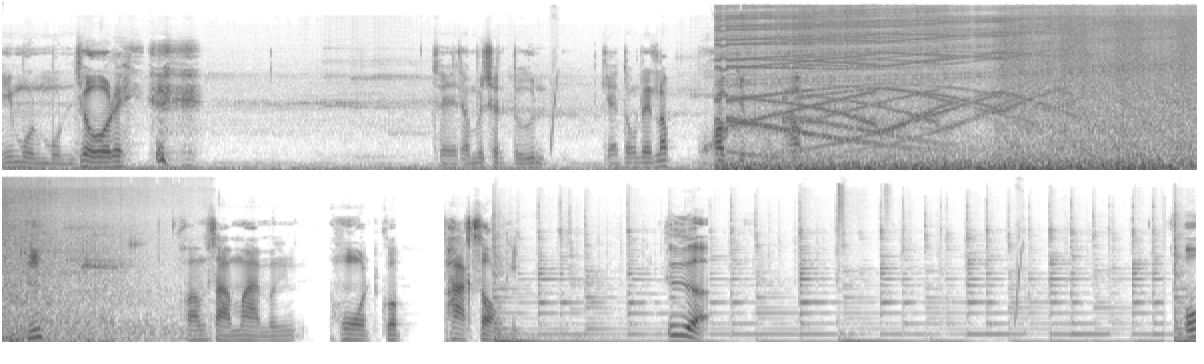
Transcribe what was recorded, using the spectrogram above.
มีหมุนหมุนโชว์เลยเท่ทำให้ฉันตื่น แกต้องได้รับความเจ็บปวดครับหึความสามารถมึงโหดกว่าภาคสองอีก เอื้อ โอ้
